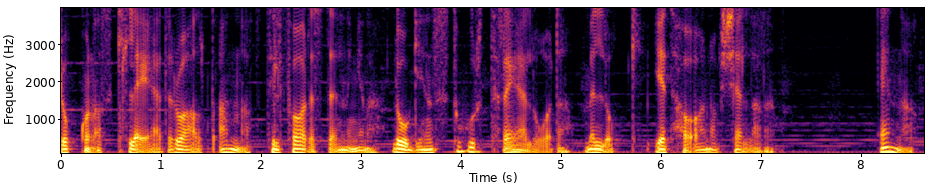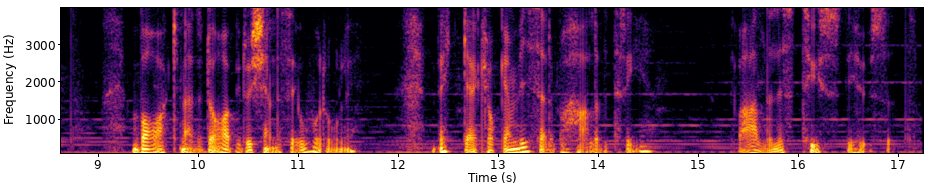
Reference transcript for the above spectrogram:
Dockornas kläder och allt annat till föreställningarna låg i en stor trälåda med lock i ett hörn av källaren. En natt vaknade David och kände sig orolig. Väckarklockan visade på halv tre. Det var alldeles tyst i huset.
